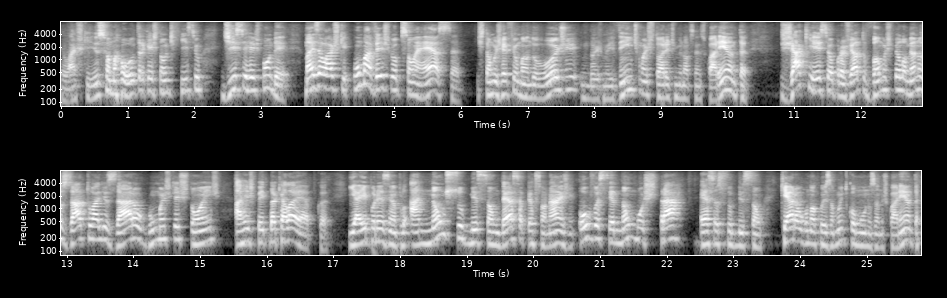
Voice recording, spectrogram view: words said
Eu acho que isso é uma outra questão difícil de se responder. Mas eu acho que, uma vez que a opção é essa, estamos refilmando hoje, em 2020, uma história de 1940. Já que esse é o projeto, vamos pelo menos atualizar algumas questões a respeito daquela época. E aí, por exemplo, a não submissão dessa personagem, ou você não mostrar essa submissão, que era alguma coisa muito comum nos anos 40,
